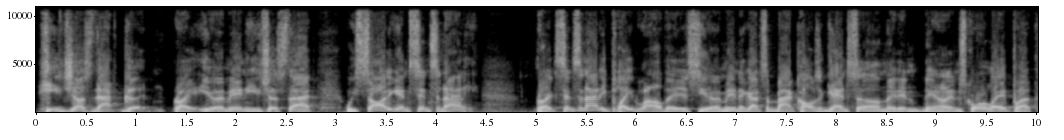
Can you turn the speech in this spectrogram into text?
he's just that good, right? You know what I mean? He's just that. We saw it against Cincinnati right? Cincinnati played well. They just, you know, I mean, they got some bad calls against them. They didn't, you know, didn't score late, but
